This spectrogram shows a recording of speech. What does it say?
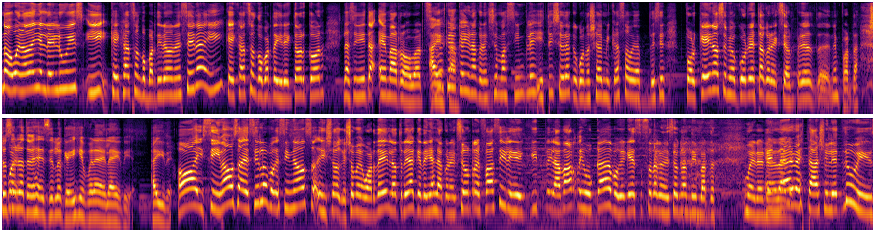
No, bueno, Daniel Day-Lewis y Kate Hudson compartieron escena y Kate Hudson comparte director con la señorita Emma Roberts. Ahí Yo está. creo que hay una conexión más simple y estoy segura que cuando llegue a mi casa voy a decir por qué no se me ocurrió esta conexión, pero eh, no importa. Yo Bueno. solo te voy a decir lo que dije fuera del aire. Aire. Ay, sí, vamos a decirlo porque si no, so- y yo que yo me guardé el otro día que tenías la conexión re fácil y dijiste la más rebuscada porque querés hacer la conexión con Tim Burton. Bueno, no, en dale. Está Juliette Lewis.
